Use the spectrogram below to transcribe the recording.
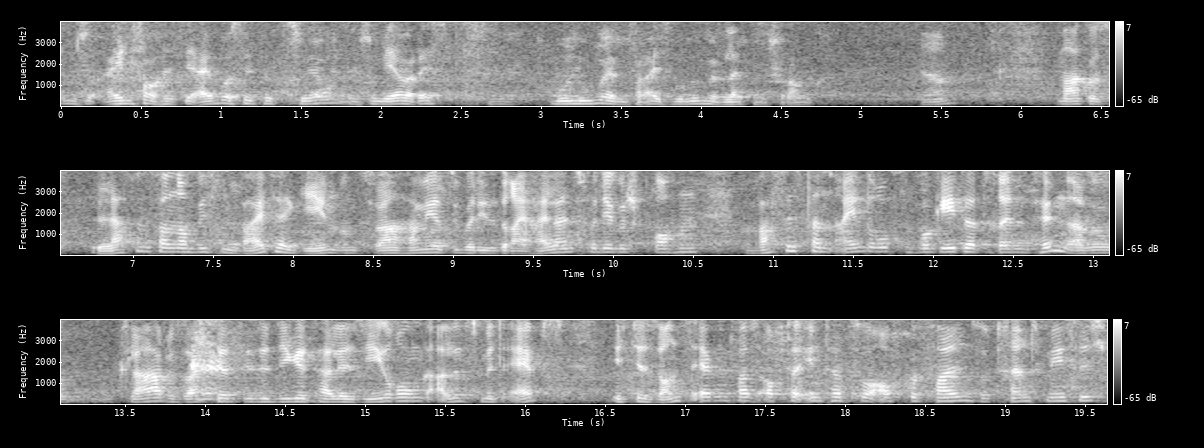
umso einfacher ist die Einbausituation, umso mehr Restvolumen, freies Volumen bleibt im Schrank. Ja. Markus, lass uns dann noch ein bisschen weitergehen. Und zwar haben wir jetzt über diese drei Highlights von dir gesprochen. Was ist dein Eindruck, wo geht der Trend hin? Also klar, du sagst jetzt diese Digitalisierung, alles mit Apps. Ist dir sonst irgendwas auf der Interzo aufgefallen, so trendmäßig?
